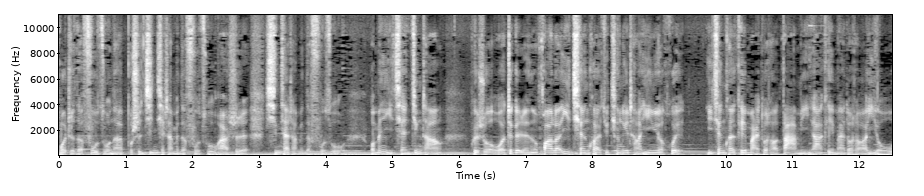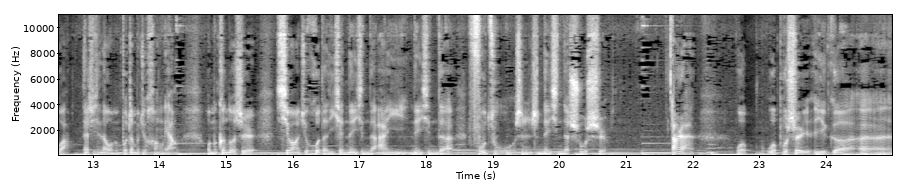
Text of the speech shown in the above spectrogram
我指的富足呢，不是金钱上面的富足，而是心态上面的富足。我们以前经常会说，我这个人花了一千块去听了一场音乐会，一千块可以买多少大米啊，可以买多少油啊？但是现在我们不这么去衡量，我们更多是希望去获得一些内心的安逸、内心的富足，甚至是内心的舒适。当然，我我不是一个呃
